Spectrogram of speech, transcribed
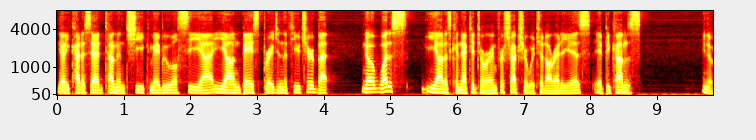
You know, you kind of said tongue in cheek, maybe we'll see uh, EON based bridge in the future, but you know, once EON is connected to our infrastructure, which it already is, it becomes you know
